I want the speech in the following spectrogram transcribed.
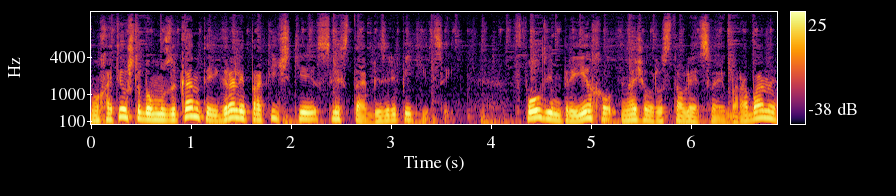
Он хотел, чтобы музыканты играли практически с листа, без репетиций. Полдень приехал и начал расставлять свои барабаны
